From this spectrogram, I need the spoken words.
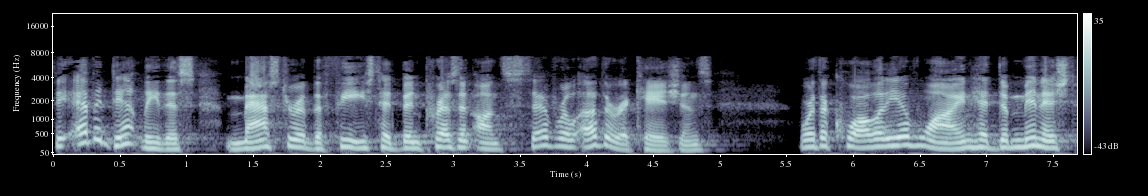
See, evidently this master of the feast had been present on several other occasions where the quality of wine had diminished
